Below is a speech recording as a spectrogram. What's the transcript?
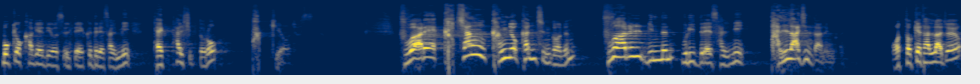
목격하게 되었을 때 그들의 삶이 180도로 바뀌어졌어요. 부활의 가장 강력한 증거는 부활을 믿는 우리들의 삶이 달라진다는 거예요. 어떻게 달라져요?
